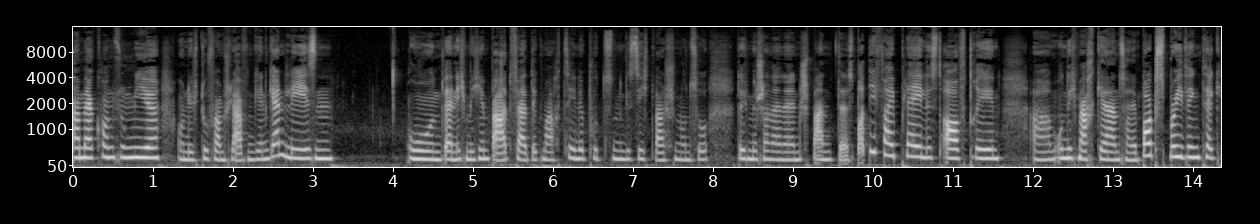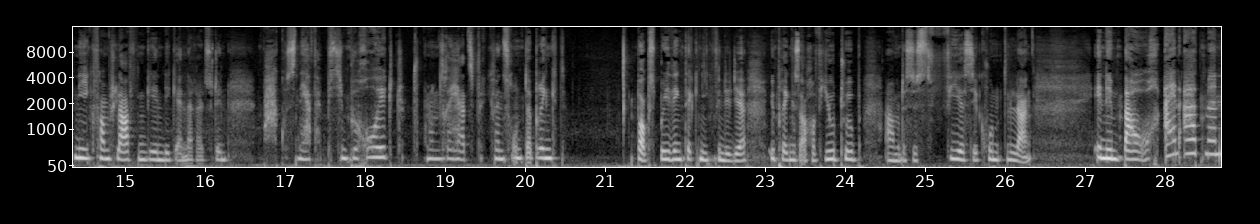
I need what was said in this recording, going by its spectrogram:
äh, mehr konsumiere und ich tue vorm Schlafengehen gern lesen und wenn ich mich im Bad fertig mache, Zähne putzen, Gesicht waschen und so, tue ich mir schon eine entspannte Spotify-Playlist aufdrehen. Ähm, und ich mache gern so eine Box-Breathing-Technik vom Schlafengehen, die generell so den Vagusnerv ein bisschen beruhigt und unsere Herzfrequenz runterbringt. Box-Breathing-Technik findet ihr übrigens auch auf YouTube. Ähm, das ist vier Sekunden lang. In den Bauch einatmen,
